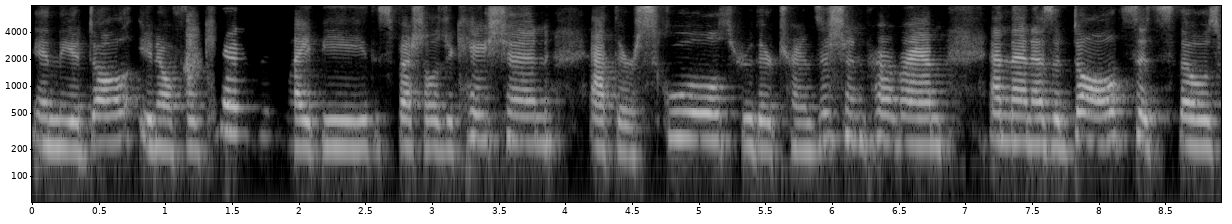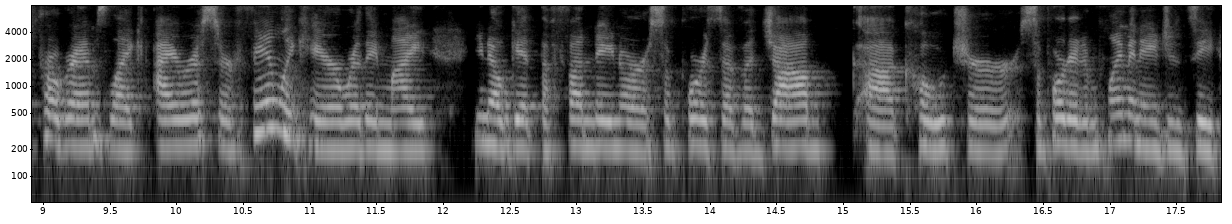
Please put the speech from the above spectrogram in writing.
in the adult you know for kids it might be special education at their school through their transition program. And then as adults, it's those programs like IRIS or family care where they might, you know, get the funding or supports of a job uh, coach or supported employment agency.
